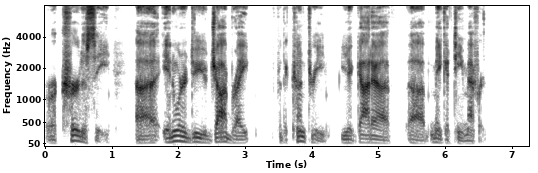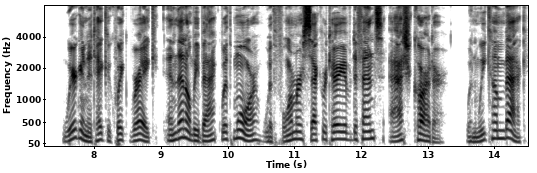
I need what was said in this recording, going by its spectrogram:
or a courtesy. Uh, in order to do your job right for the country, you gotta uh, make a team effort. We're going to take a quick break, and then I'll be back with more with former Secretary of Defense Ash Carter when we come back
